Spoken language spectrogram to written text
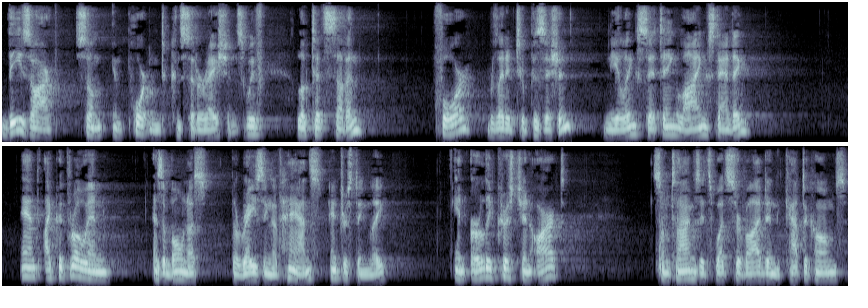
These are some important considerations. We've looked at seven. Four related to position, kneeling, sitting, lying, standing. And I could throw in as a bonus the raising of hands. Interestingly, in early Christian art, sometimes it's what survived in the catacombs,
